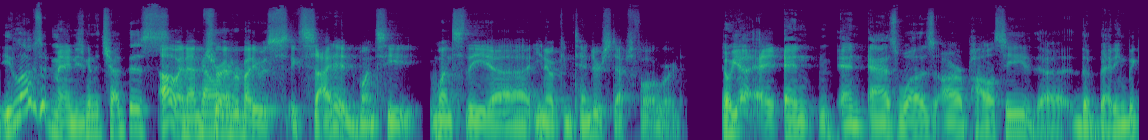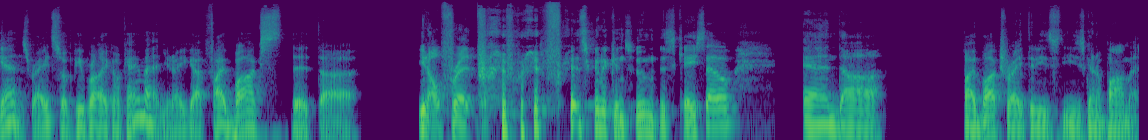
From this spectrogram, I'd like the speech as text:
He loves it, man. He's going to chug this. Oh, and I'm sure everybody was excited once he once the uh, you know contender steps forward. Oh yeah, a- and and as was our policy, the the betting begins, right? So people are like, okay, man, you know, you got five bucks that uh, you know, Fred, Fred Fred's going to consume this queso, and uh, five bucks, right? That he's he's going to bomb it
